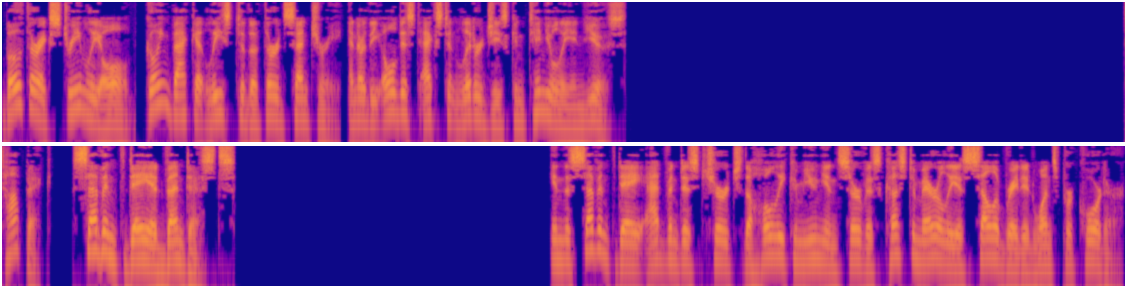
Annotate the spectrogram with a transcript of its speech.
Both are extremely old, going back at least to the 3rd century, and are the oldest extant liturgies continually in use. Seventh-day Adventists In the Seventh-day Adventist Church the Holy Communion service customarily is celebrated once per quarter.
